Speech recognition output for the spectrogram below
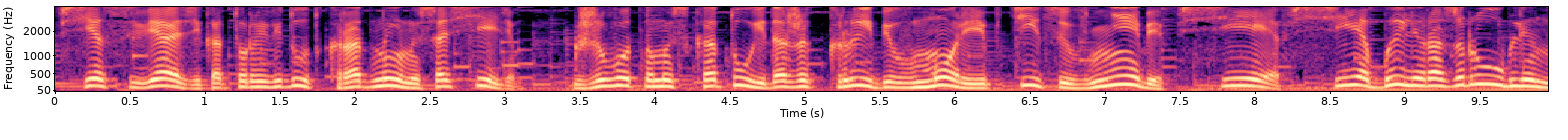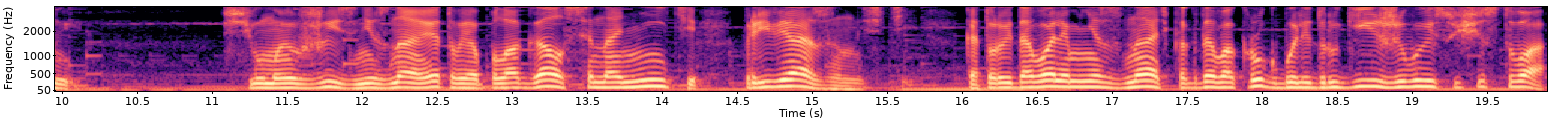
все связи, которые ведут к родным и соседям, к животным и скоту, и даже к рыбе в море и птице в небе, все, все были разрублены. Всю мою жизнь, не зная этого, я полагался на нити привязанностей, которые давали мне знать, когда вокруг были другие живые существа.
